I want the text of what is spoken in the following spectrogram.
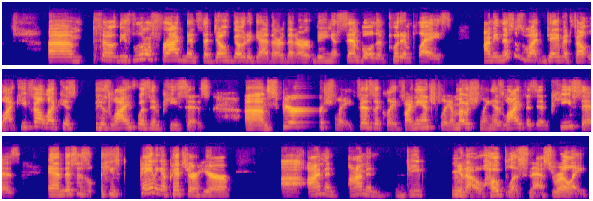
um, so these little fragments that don't go together that are being assembled and put in place. I mean, this is what David felt like. He felt like his his life was in pieces, um, spiritually, physically, financially, emotionally. His life is in pieces, and this is he's painting a picture here. Uh, I'm in I'm in deep, you know, hopelessness, really.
